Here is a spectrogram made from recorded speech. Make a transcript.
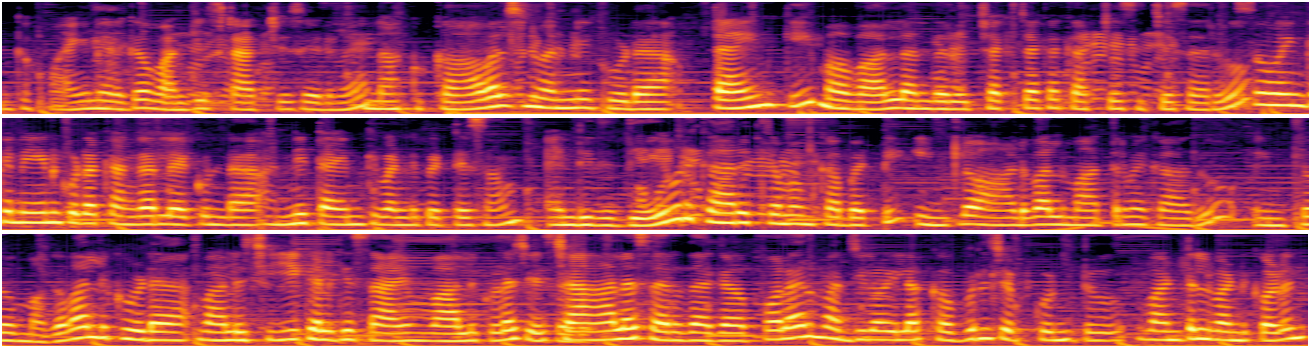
ఇంకా ఫైనల్గా వంటలు స్టార్ట్ చేసేయడమే. నాకు కావాల్సినవన్నీ కూడా టైం కి మా వాళ్ళందరూ చక్కచక్క కట్ చేసి ఇచ్చేసారు సో ఇంకా నేను కూడా కంగారు లేకుండా అన్ని టైం కి వండి పెట్టేశాం. అండ్ ఇది దేవుడి కార్యక్రమం కాబట్టి ఇంట్లో ఆడవాళ్ళు మాత్రమే కాదు ఇంట్లో మగవాళ్ళు కూడా వాళ్ళు చెయ్యగలిగే సాయం వాళ్ళు కూడా చేశారు. చాలా సరదాగా పొలాల మధ్యలో ఇలా కబుర్లు చెప్పుకుంటూ వంటలు వండుకోవడం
